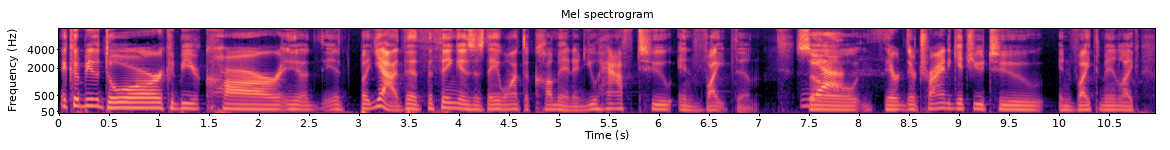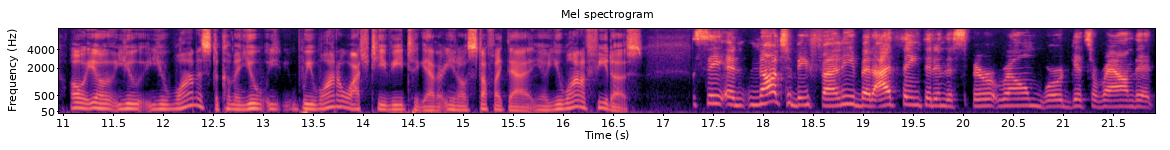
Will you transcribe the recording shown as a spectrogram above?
It could be the door, it could be your car, know, it, but yeah, the the thing is, is they want to come in, and you have to invite them. So Yeah. they're they're trying to get you to invite them in, like, oh, you know, you you want us to come in, you we want to watch TV together, you know, stuff like that. You know, you want to feed us. See, and not to be funny, but I think that in the spirit realm, word gets around that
